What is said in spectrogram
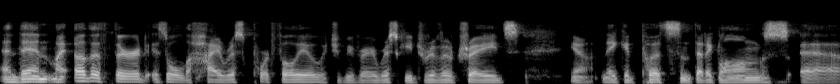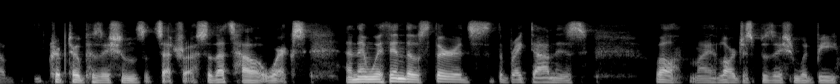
And then my other third is all the high risk portfolio, which would be very risky derivative trades, you know, naked puts, synthetic longs, uh, crypto positions, etc. So that's how it works. And then within those thirds, the breakdown is well, my largest position would be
